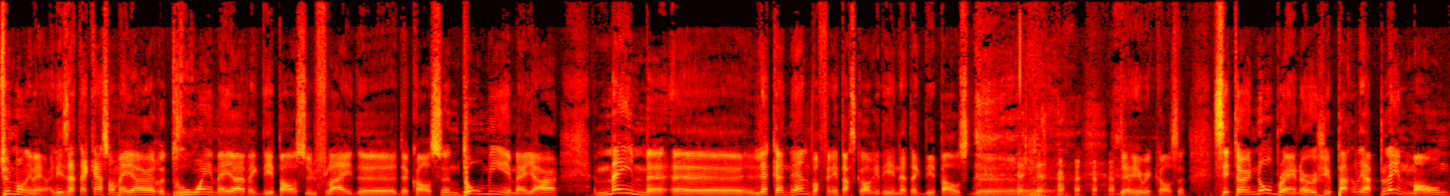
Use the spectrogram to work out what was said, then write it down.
Tout le monde est meilleur. Les attaquants sont meilleurs. Drouin est meilleur avec des passes sur le fly de, de Carlson. Domi est meilleur. Même euh, va finir par scorer des nets avec des passes de, de Eric Carlson. C'est un no-brainer. J'ai parlé à plein de monde.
